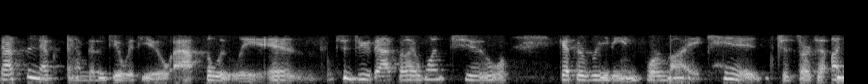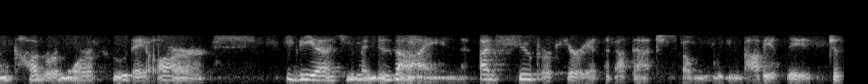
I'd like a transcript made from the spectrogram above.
that's the next thing I'm going to do with you, absolutely, is to do that. But I want to get the reading for my kids to start to uncover more of who they are via human design. I'm super curious about that. Um, we can obviously just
